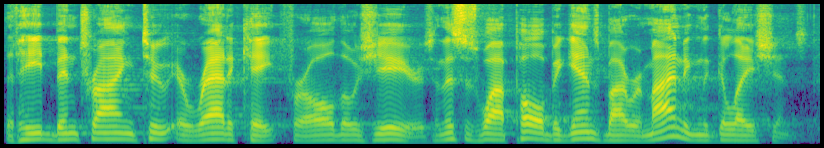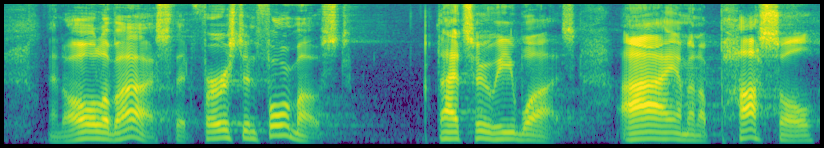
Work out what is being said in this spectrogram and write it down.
that he'd been trying to eradicate for all those years. And this is why Paul begins by reminding the Galatians and all of us that first and foremost, that's who he was. I am an apostle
